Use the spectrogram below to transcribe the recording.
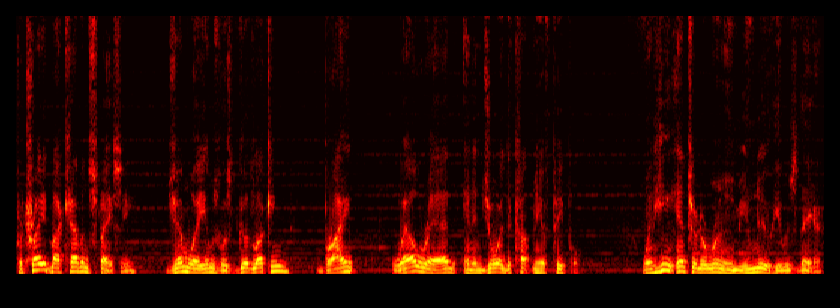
Portrayed by Kevin Spacey, Jim Williams was good looking, bright, well read, and enjoyed the company of people. When he entered a room, you knew he was there.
